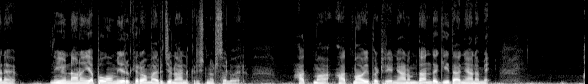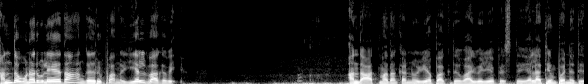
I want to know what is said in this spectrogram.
தானே நீயும் நானும் எப்பவும் இருக்கிறோம் அர்ஜுனான்னு கிருஷ்ணர் சொல்லுவார். ஆத்மா ஆத்மாவை பற்றிய ஞானம் தான் இந்த கீதா ஞானமே. அந்த உணர்விலேயே தான் அங்கே இருப்பாங்க இயல்பாகவே. அந்த ஆத்மா தான் கண் வழியாக பார்க்குது வாய் வழியாக பேசுது எல்லாத்தையும் பண்ணுது.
